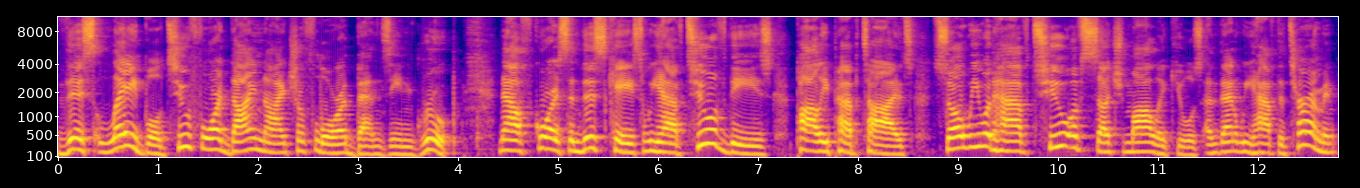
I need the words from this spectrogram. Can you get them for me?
this labeled 2,4-dinitrofluorobenzene group. Now, of course, in this case, we have two of these polypeptides, so we would have two of such molecules, and then we have to determine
